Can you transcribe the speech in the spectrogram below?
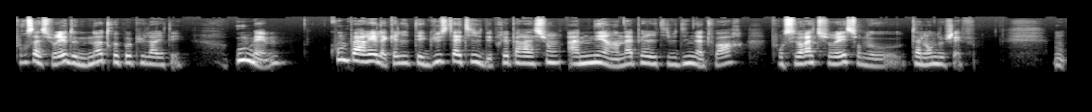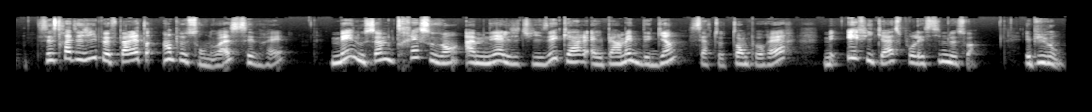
pour s'assurer de notre popularité. Ou même comparer la qualité gustative des préparations amenées à un apéritif dînatoire pour se rassurer sur nos talents de chef. ces stratégies peuvent paraître un peu sournoises, c'est vrai, mais nous sommes très souvent amenés à les utiliser car elles permettent des gains, certes temporaires, mais efficaces pour l'estime de soi. Et puis bon,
